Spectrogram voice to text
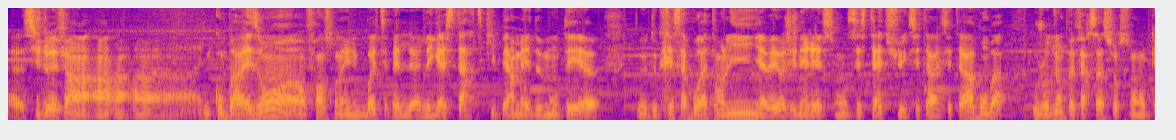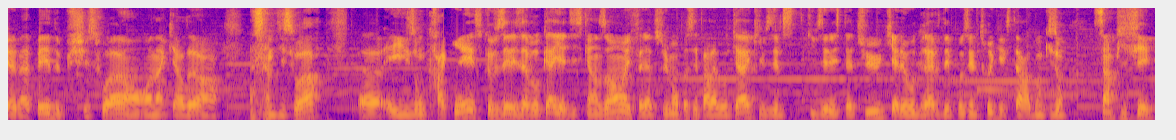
Euh, si je devais faire un, un, un, une comparaison, en France, on a une boîte qui s'appelle Legal Start qui permet de monter, euh, de, créer sa boîte en ligne, avec générer ses statuts, etc., etc. Bon bah, aujourd'hui, on peut faire ça sur son canapé depuis chez soi en, un quart d'heure un, samedi soir. Euh, et ils ont craqué ce que faisaient les avocats il y a 10-15 ans. Il fallait absolument passer par l'avocat qui faisait, qui faisait les statuts, qui allait au greffe déposer le truc, etc. Donc ils ont simplifié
